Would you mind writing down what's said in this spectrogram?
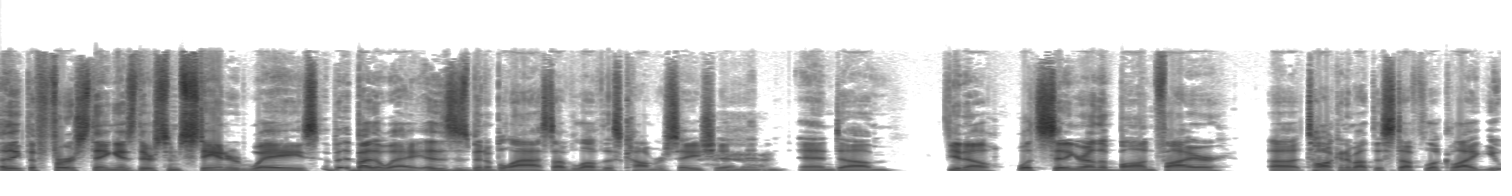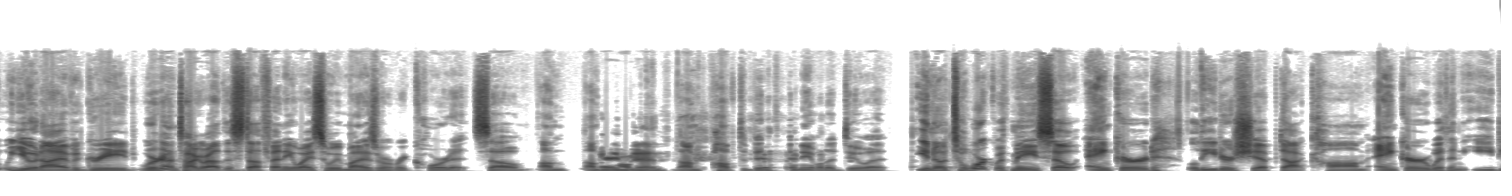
I think the first thing is there's some standard ways. By the way, this has been a blast. I've loved this conversation, and and um, you know what's sitting around the bonfire uh, talking about this stuff look like? You, you and I have agreed we're going to talk about this stuff anyway, so we might as well record it. So I'm I'm pumped, I'm pumped to be been able to do it. You know, to work with me, so anchoredleadership.com, anchor with an ed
